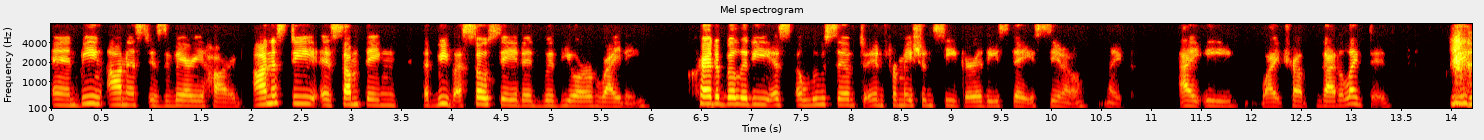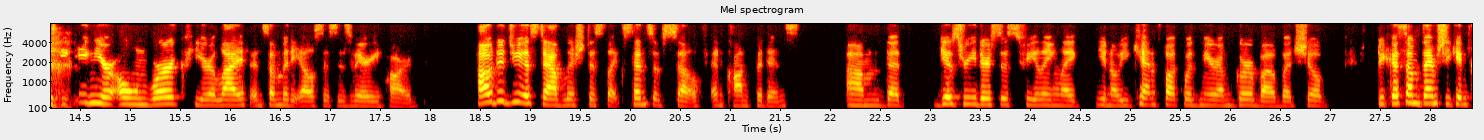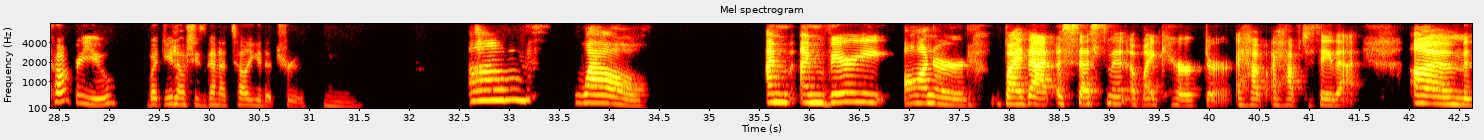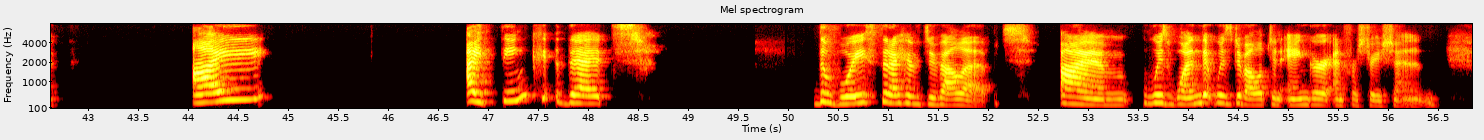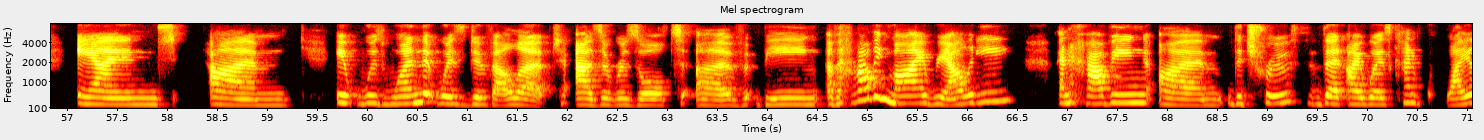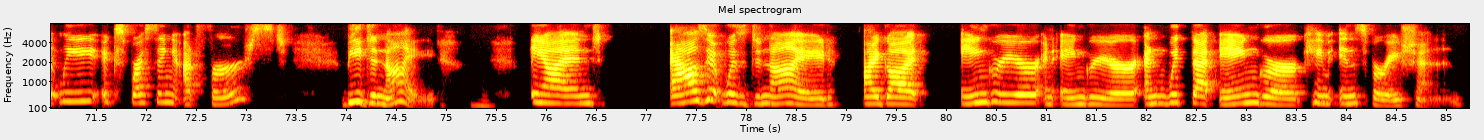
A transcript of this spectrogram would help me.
and being honest is very hard honesty is something that we've associated with your writing credibility is elusive to information seeker these days you know like i.e why trump got elected critiquing your own work your life and somebody else's is very hard. How did you establish this like sense of self and confidence um that gives readers this feeling like you know you can't fuck with Myriam Gurba but she'll because sometimes she can come for you but you know she's gonna tell you the truth. Mm. um wow. I'm i'm very honored by that assessment of my character. I have i have to say that. Um i i think that the voice that i have developed um was one that was developed in anger and frustration. And um it was one that was developed as a result of being of having my reality and having um the truth that i was kind of quietly expressing at first be denied mm-hmm. and as it was denied i got angrier and angrier and with that anger came inspiration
